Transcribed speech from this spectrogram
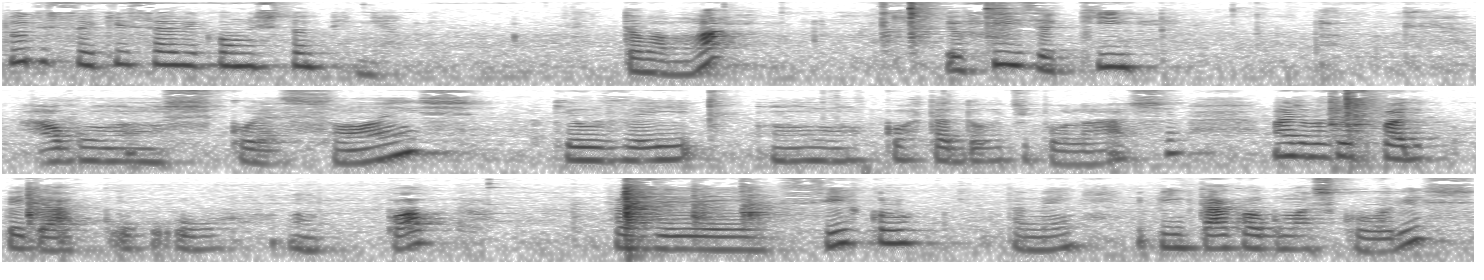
Tudo isso aqui serve como estampinha. Então, vamos lá? Eu fiz aqui alguns corações, que eu usei um cortador de bolacha, mas vocês podem pegar o, o, um copo, fazer círculo também e pintar com algumas cores.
